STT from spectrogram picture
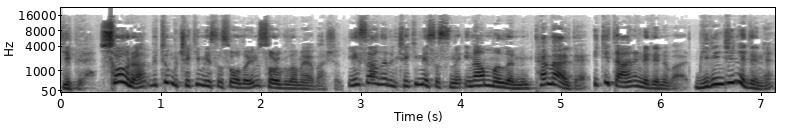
gibi. Sonra bütün bu çekim yasası olayını sorgulamaya başladı. İnsanların çekim yasasına inanmalarının temelde iki tane nedeni var. Birinci nedeni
